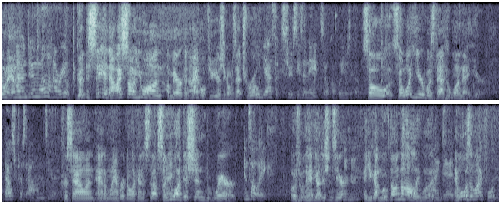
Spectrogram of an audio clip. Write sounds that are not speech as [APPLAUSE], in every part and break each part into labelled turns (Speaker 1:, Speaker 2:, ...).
Speaker 1: doing, Anna?
Speaker 2: I'm doing well. How are you?
Speaker 1: Good to see you. Now, I saw you on American Idol a few years ago. Is that true?
Speaker 2: Yes, it's true. Season eight, so a couple years ago.
Speaker 1: So, so what year was that? Who won that year?
Speaker 2: That was Kris Allen's year
Speaker 1: Kris Allen, Adam Lambert, and all that kind of stuff. So you auditioned where?
Speaker 2: in Salt Lake.
Speaker 1: Oh, it was when they had the auditions here, mm-hmm. and you got moved on to Hollywood.
Speaker 2: I did.
Speaker 1: And what was it like for you?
